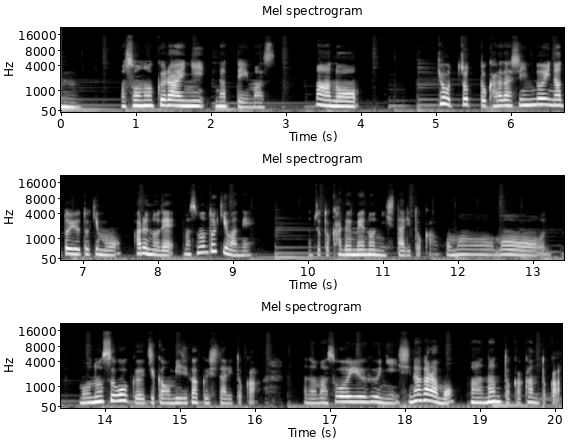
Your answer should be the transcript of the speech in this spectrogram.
うん。まあ、そのくらいになっています。まああの、今日ちょっと体しんどいなという時もあるので、まあその時はね、ちょっと軽めのにしたりとか、もう、もう、ものすごく時間を短くしたりとか、あの、まあそういう風にしながらも、まあなんとかかんとか、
